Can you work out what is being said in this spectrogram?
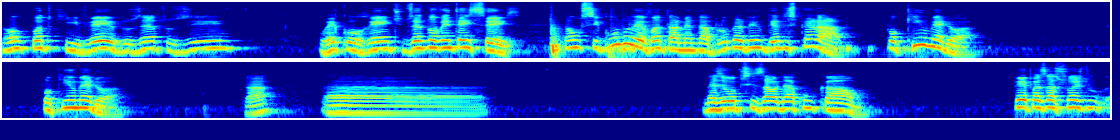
Então, quanto que veio? 200 e... O recorrente, 296. Então, o segundo levantamento da Bloomberg veio dentro do esperado. Pouquinho melhor. Pouquinho melhor. Tá? Ah, mas eu vou precisar olhar com calma. Pepa, as ações do,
